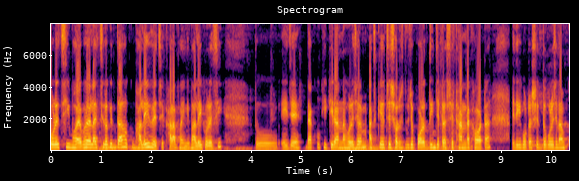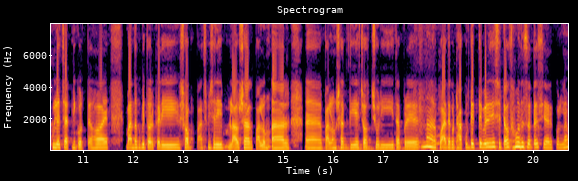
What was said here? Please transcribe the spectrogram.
করেছি ভয়ে ভয়ে লাগছিল কিন্তু তা ভালোই হয়েছে খারাপ হয়নি ভালোই করেছি। তো এই যে দেখো কী কী রান্না করেছিলাম। আজকে হচ্ছে সরস্বতী পুজো পরের দিন যেটা সে ঠান্ডা খাওয়াটা। এদিকে গোটা সেদ্ধ করেছিলাম, কুলের চাটনি করতে হয়, বাঁধাকপি তরকারি, সব পাঁচমিশালি লাউ শাক, পালং আর পালং শাক দিয়ে চচ্চড়ি, তারপরে না, আর দেখো ঠাকুর দেখতে বেরিয়েছি সেটাও তোমাদের সাথে শেয়ার করলাম।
